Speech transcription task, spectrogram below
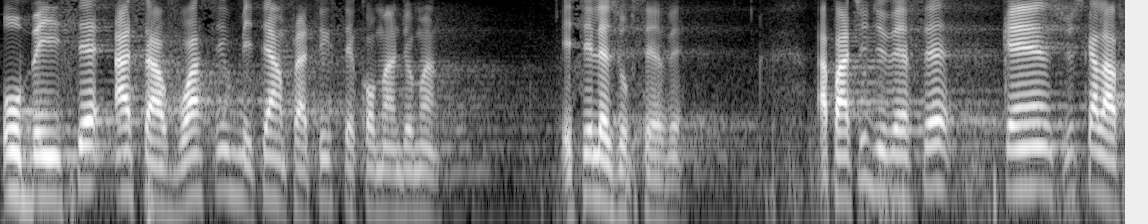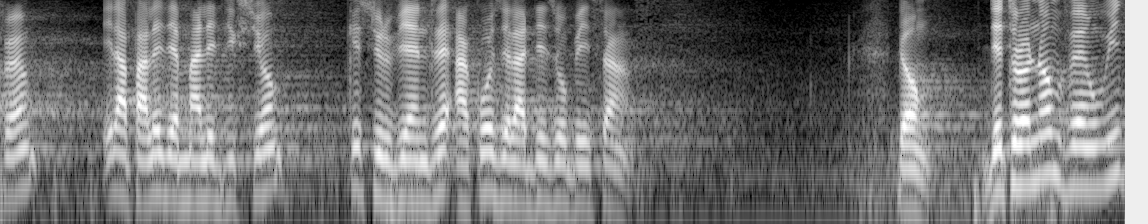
obéissait à sa voix, s'il mettait en pratique ses commandements et s'il les observait. À partir du verset 15 jusqu'à la fin, il a parlé des malédictions qui surviendraient à cause de la désobéissance. Donc, Deutéronome 28,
